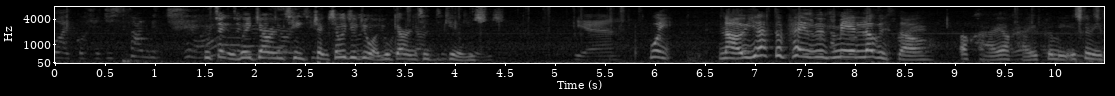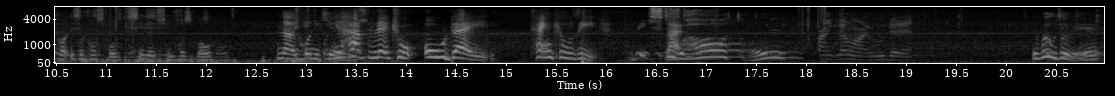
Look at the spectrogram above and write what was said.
my gosh, I just found a chair. Because Jacob, we're guaranteed, Jacob, so we do duos, we're guaranteed the kills. Yeah. Wait, no, you have to play with me and Lois though. Okay, okay, it's gonna be, it's gonna be, it's impossible. See, it's impossible. No, you, you have literal all day, ten kills each. But it's still Like- hard though. Frank, don't worry, we'll do it. We will do it.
